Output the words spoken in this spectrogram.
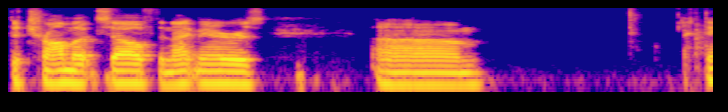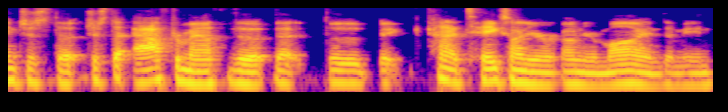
the trauma itself, the nightmares. Um, I think just the just the aftermath, the that the it kind of takes on your on your mind. I mean,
